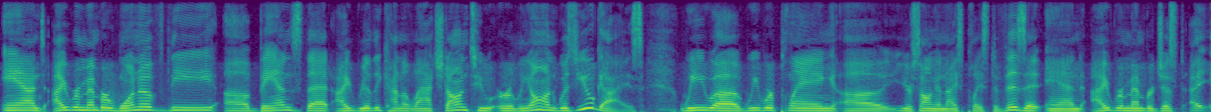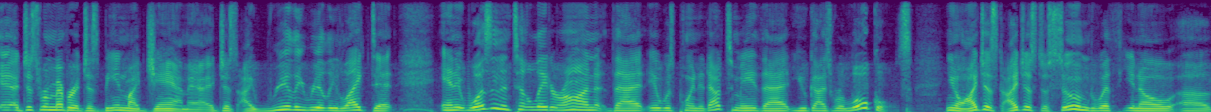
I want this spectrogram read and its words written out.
And I remember one of the uh, bands that I really kind of latched onto early on was you guys. We uh, we were playing uh, your song "A Nice Place to Visit," and I remember just, I, I just remember it just being my jam. I just I really really liked it, and it wasn't until later on that it was pointed out to me that you guys were locals. You know, I just I just assumed with you know uh,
